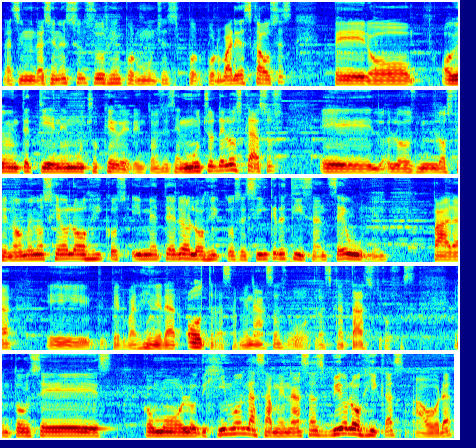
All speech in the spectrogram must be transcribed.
Las inundaciones surgen por muchas, por, por, varias causas, pero obviamente tienen mucho que ver. Entonces, en muchos de los casos, eh, los, los, fenómenos geológicos y meteorológicos se sincretizan, se unen para, eh, para generar otras amenazas u otras catástrofes. Entonces, como lo dijimos, las amenazas biológicas ahora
